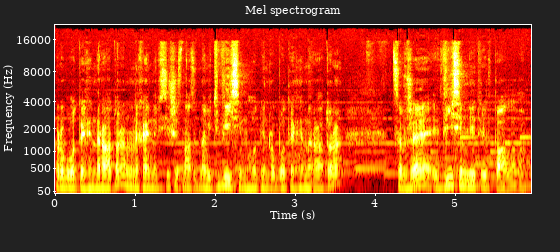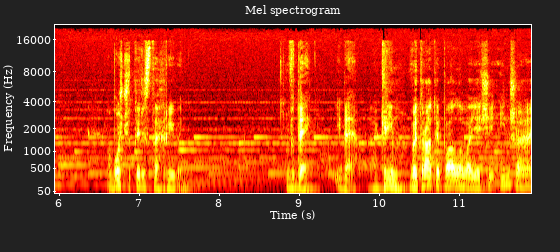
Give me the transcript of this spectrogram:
роботи генератора, ну нехай не всі 16, навіть 8 годин роботи генератора, це вже 8 літрів палива або ж 400 гривень в день іде. Крім витрати палива, є ще інша,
